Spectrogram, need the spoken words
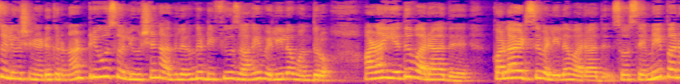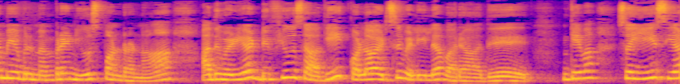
சொல்யூஷன் எடுக்கிறோம்னா ட்ரூ சொல்யூஷன் அதுல இருந்து டிஃப்யூஸ் ஆகி வெளியில வந்துடும் ஆனா எது வராது? கொலாய்ட்ஸ் வெளியில வராது. So semi permeable membrane use பண்றோம்னா அது வழியா டிஃப்யூஸ் ஆகி கொலாய்ட்ஸ் வெளியில வராது. ஓகேவா சோ ஈஸியா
